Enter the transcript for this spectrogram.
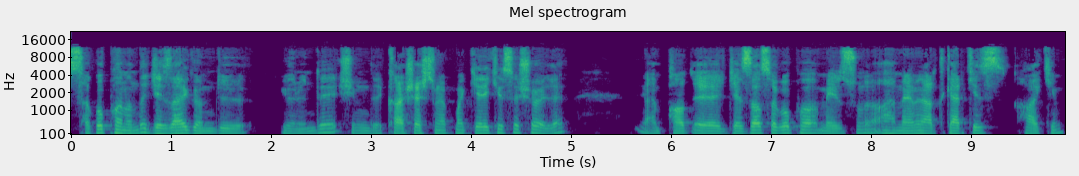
Sagopa'nın da cezayı gömdüğü yönünde. Şimdi karşılaştırma yapmak gerekirse şöyle. Yani e, ceza Sagopa mevzusunu hemen hemen artık herkes hakim.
